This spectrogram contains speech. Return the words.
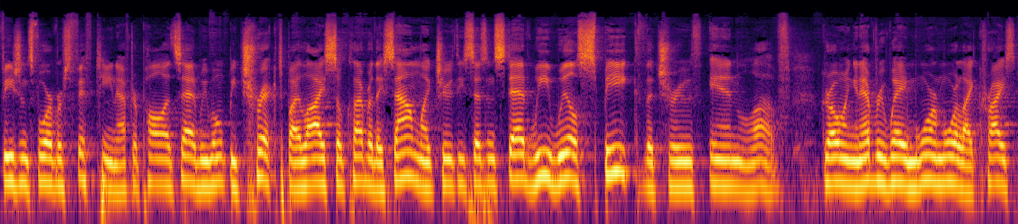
Ephesians 4, verse 15, after Paul had said, We won't be tricked by lies so clever they sound like truth, he says, Instead, we will speak the truth in love, growing in every way more and more like Christ,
